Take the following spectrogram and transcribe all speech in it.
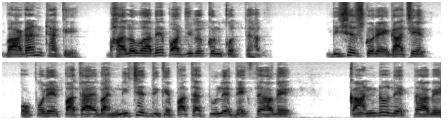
বাগানটাকে ভালোভাবে পর্যবেক্ষণ করতে হবে। বিশেষ করে গাছের ওপরের পাতায় বা নিচের দিকে পাতা তুলে দেখতে হবে, কাণ্ড দেখতে হবে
